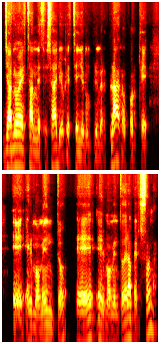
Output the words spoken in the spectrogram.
Ya no es tan necesario que esté yo en un primer plano, porque eh, el momento es el momento de la persona.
